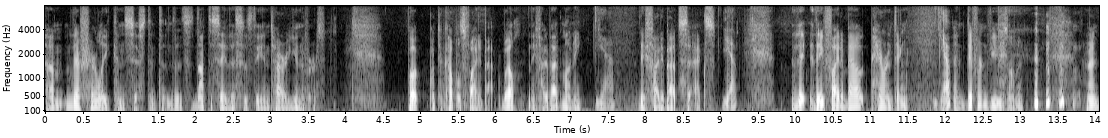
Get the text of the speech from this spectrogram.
um, they're fairly consistent. And This is not to say this is the entire universe. But what do couples fight about? Well, they fight about money. Yeah. They fight about sex. Yeah. They, they fight about parenting Yep. and different views on it, right?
